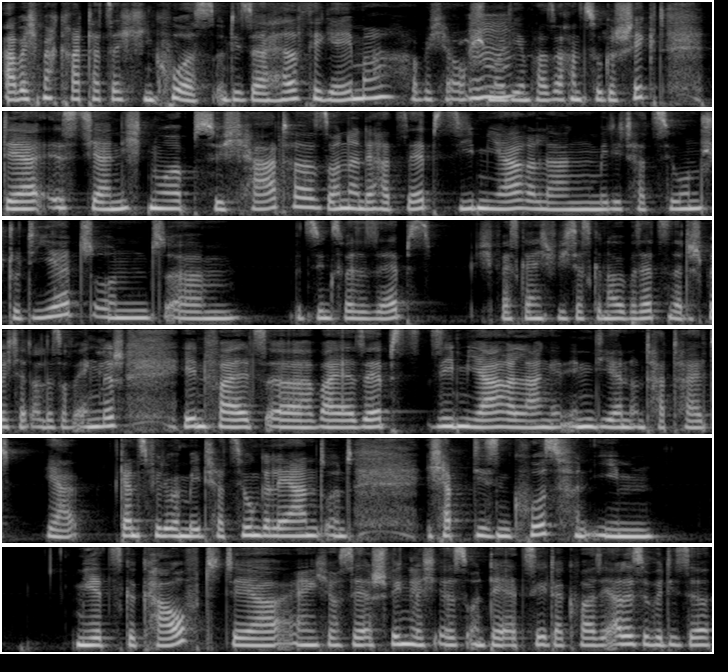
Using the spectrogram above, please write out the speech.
aber ich mache gerade tatsächlich einen Kurs und dieser Healthy Gamer habe ich ja auch mhm. schon mal mhm. dir ein paar Sachen zugeschickt. Der ist ja nicht nur Psychiater, sondern der hat selbst sieben Jahre lang Meditation studiert und ähm, beziehungsweise selbst ich weiß gar nicht, wie ich das genau übersetzen soll, der spricht halt alles auf Englisch. Jedenfalls äh, war er selbst sieben Jahre lang in Indien und hat halt ja ganz viel über Meditation gelernt und ich habe diesen Kurs von ihm mir jetzt gekauft, der eigentlich auch sehr erschwinglich ist und der erzählt da quasi alles über diese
